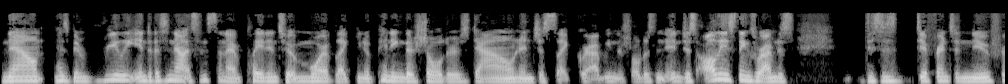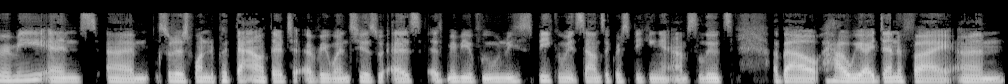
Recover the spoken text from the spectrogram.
now has been really into this. Now since then, I've played into it more of like you know pinning their shoulders down and just like grabbing their shoulders and, and just all these things where I'm just this is different and new for me and um, so i just wanted to put that out there to everyone too as, as, as maybe if we, when we speak and it sounds like we're speaking in absolutes about how we identify um,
